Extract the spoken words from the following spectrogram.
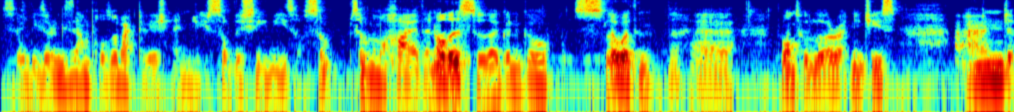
So these are examples of activation energies. So obviously these are some some of them are higher than others, so they're going to go slower than uh, the ones with lower energies. And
